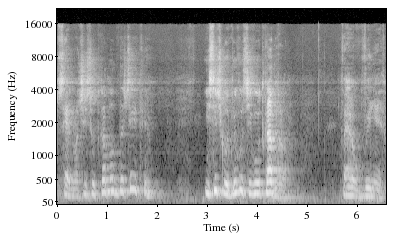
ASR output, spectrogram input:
Все едно, че си откраднал от дъщерите. И всичко друго си го откраднал. Това е обвинението.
